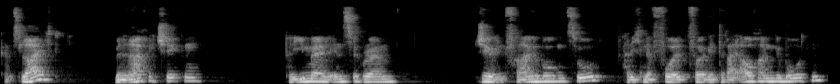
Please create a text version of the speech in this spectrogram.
Ganz leicht. Mir eine Nachricht schicken, per E-Mail, Instagram, schicke einen Fragebogen zu. Hatte ich in der Folge 3 auch angeboten.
